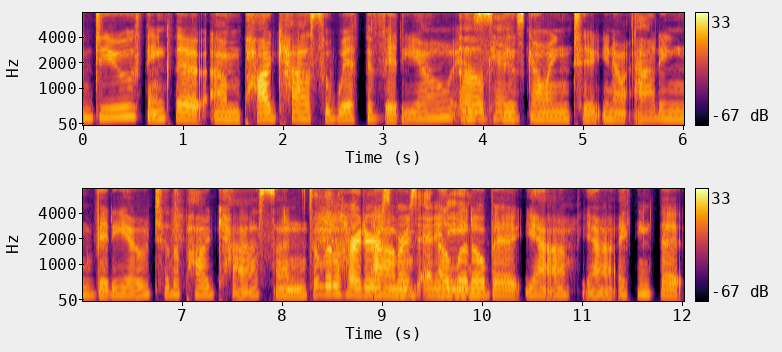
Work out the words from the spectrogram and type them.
do think that um, podcasts with the video is, okay. is going to, you know, adding video to the podcasts and it's a little harder as far as um, editing. A little bit, yeah, yeah. I think that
